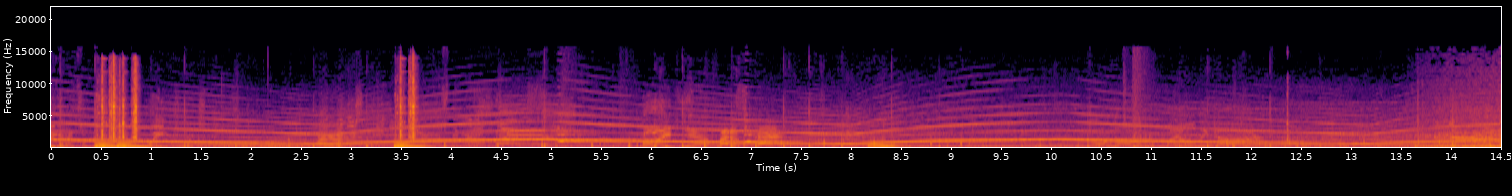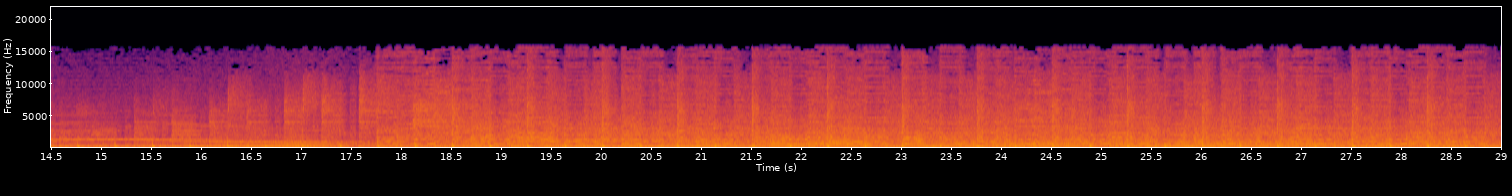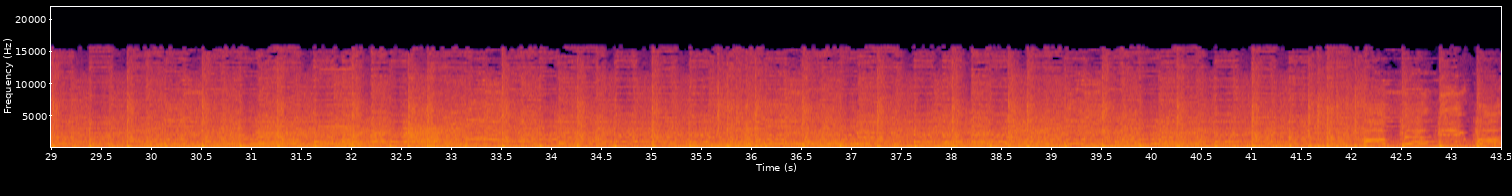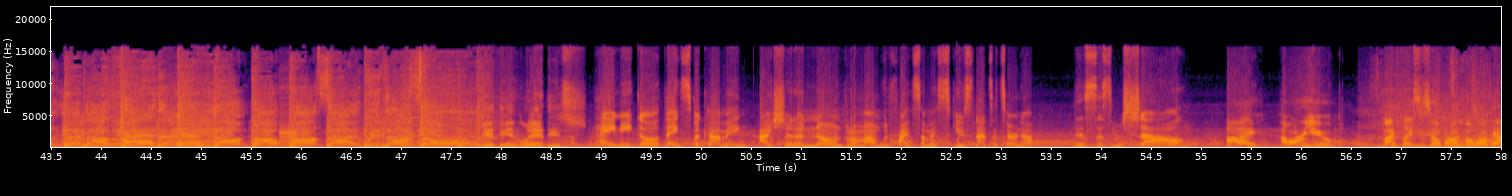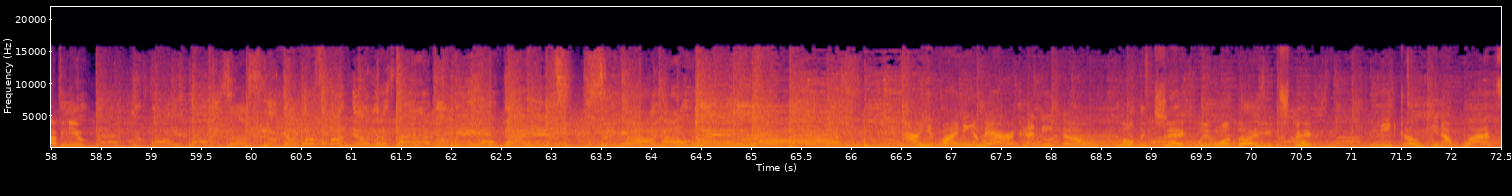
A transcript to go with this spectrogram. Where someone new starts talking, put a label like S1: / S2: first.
S1: cigarettes are way too expensive. Police! Yeah? Let us pass! Get in, ladies.
S2: Hey, Nico, thanks for coming. I should have known Roman would find some excuse not to turn up. This is Michelle.
S3: Hi, how are you? My place is over on Mohawk Avenue.
S2: How you finding America, Nico?
S1: Not exactly what I expected.
S2: Nico, you know what?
